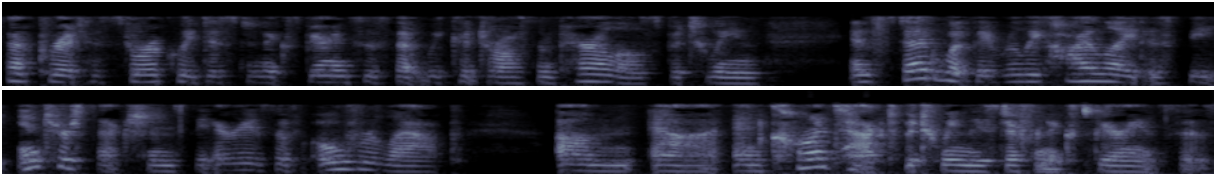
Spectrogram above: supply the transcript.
separate, historically distant experiences that we could draw some parallels between. Instead, what they really highlight is the intersections, the areas of overlap um, uh, and contact between these different experiences.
